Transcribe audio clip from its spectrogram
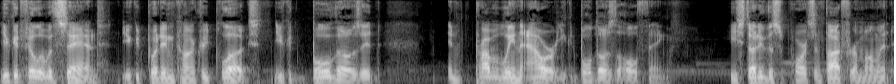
You could fill it with sand, you could put in concrete plugs, you could bulldoze it. In probably an hour, you could bulldoze the whole thing. He studied the supports and thought for a moment.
